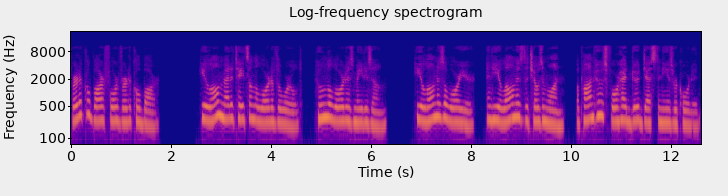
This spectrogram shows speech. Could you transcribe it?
Vertical bar 4 Vertical bar. He alone meditates on the Lord of the world, whom the Lord has made his own. He alone is a warrior, and he alone is the chosen one, upon whose forehead good destiny is recorded.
